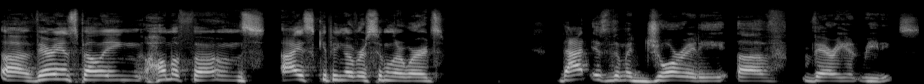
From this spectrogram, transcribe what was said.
uh, variant spelling, homophones, I skipping over similar words. That is the majority of variant readings.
